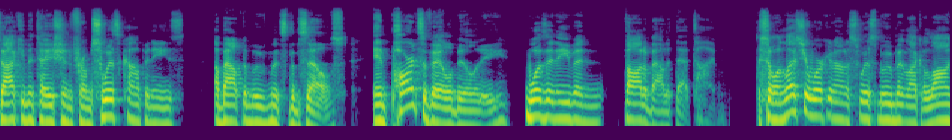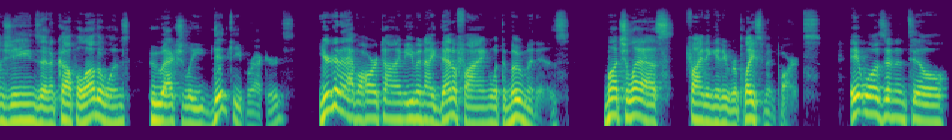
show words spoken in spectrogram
documentation from Swiss companies about the movements themselves. And parts availability wasn't even thought about at that time. So unless you're working on a Swiss movement like a Longines and a couple other ones who actually did keep records, you're going to have a hard time even identifying what the movement is, much less finding any replacement parts. It wasn't until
